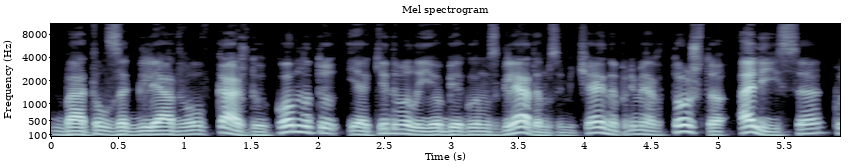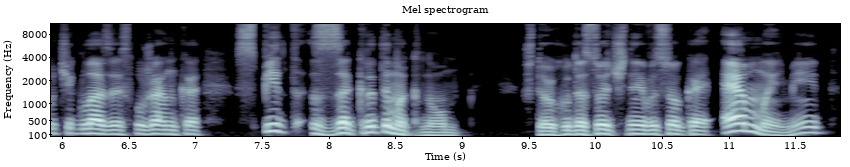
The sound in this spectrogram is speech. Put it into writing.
Баттл заглядывал в каждую комнату и окидывал ее беглым взглядом, замечая, например, то, что Алиса, пучеглазая служанка, спит с закрытым окном, что худосочная высокая Эмма имеет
